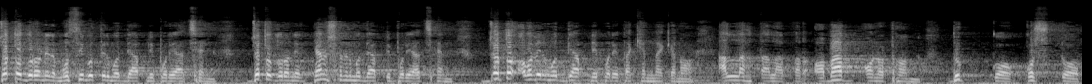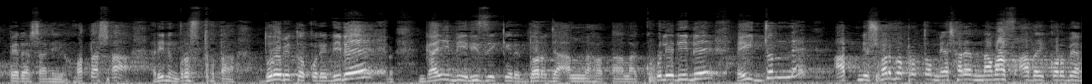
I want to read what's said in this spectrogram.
যত ধরনের মুসিবতের মধ্যে আপনি পড়ে আছেন, যত ধরনের টেনশনের মধ্যে আপনি পড়ে আছেন, যত অভাবের মধ্যে আপনি পড়ে থাকেন না কেন, আল্লাহ তালা আপনার অভাব অনঠন দুঃখ দুঃখ কষ্ট পেরেশানি হতাশা ঋণগ্রস্ততা দূরবিত করে দিবে। গাইবি রিজিকের দরজা আল্লাহ তালা খুলে দিবে। এই জন্যে আপনি সর্বপ্রথম এশারের নামাজ আদায় করবেন।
